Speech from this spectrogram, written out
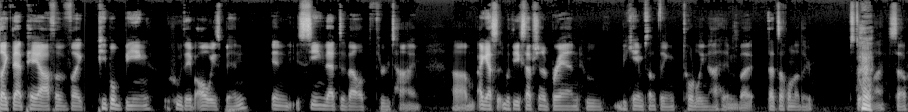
like that payoff of like people being who they've always been and seeing that develop through time. Um, I guess with the exception of Bran, who became something totally not him, but that's a whole nother storyline. so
